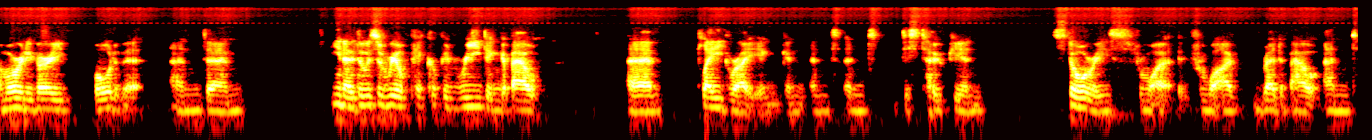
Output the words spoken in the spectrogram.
I'm already very bored of it. And, um, you know, there was a real pickup in reading about um, plague writing and, and, and dystopian stories from what, I, from what I've read about. And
